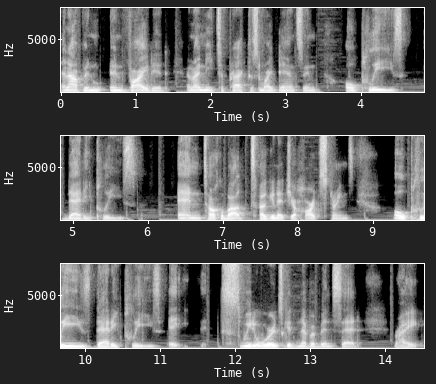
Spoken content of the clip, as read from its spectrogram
and I've been invited and I need to practice my dancing. Oh, please, Daddy, please and talk about tugging at your heartstrings. Oh, please, daddy, please. It, sweeter words could never been said, right?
